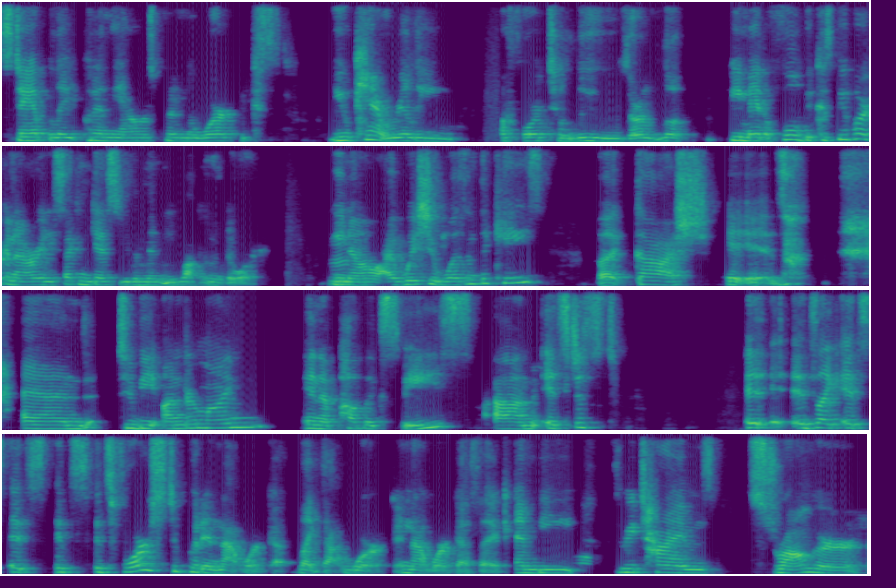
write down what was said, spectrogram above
stay up late, put in the hours, put in the work because you can't really afford to lose or look be made a fool because people are going to already second guess you the minute you walk in the door. Mm-hmm. You know, I wish it wasn't the case, but gosh, it is. and to be undermined in a public space, um, it's just it, it's like it's it's it's it's forced to put in that work like that work and that work ethic and be three times stronger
